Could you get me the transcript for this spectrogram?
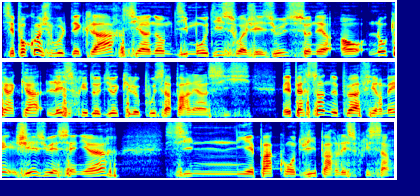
C'est pourquoi je vous le déclare, si un homme dit maudit soit Jésus, ce n'est en aucun cas l'Esprit de Dieu qui le pousse à parler ainsi. Mais personne ne peut affirmer Jésus est Seigneur s'il n'y est pas conduit par l'Esprit Saint.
